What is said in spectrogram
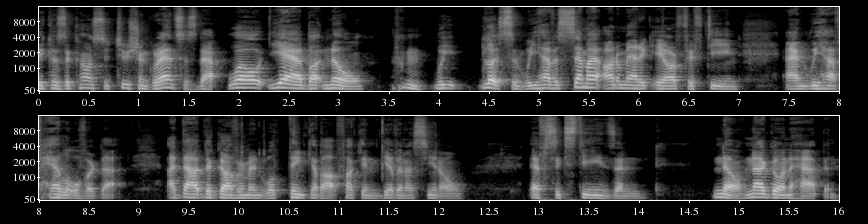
because the Constitution grants us that. Well, yeah, but no. Hmm, we listen. We have a semi-automatic AR-15, and we have hell over that. I doubt the government will think about fucking giving us, you know, F-16s and no, not going to happen.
